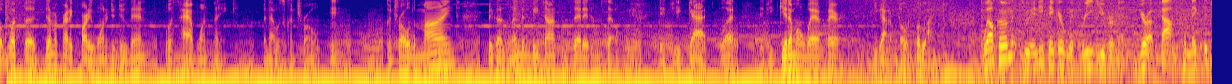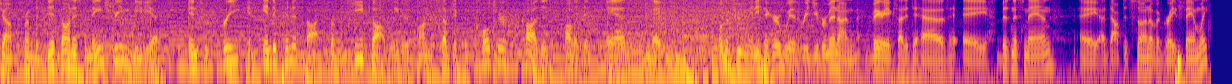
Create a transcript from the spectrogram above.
but what the Democratic Party wanted to do then was have one thing, and that was control. Hmm. Control the mind, because Lyndon B. Johnson said it himself. If you got what? If you get them on welfare, you got to vote for life. Welcome to Indie Thinker with Reed Huberman. You're about to make the jump from the dishonest mainstream media into free and independent thought from key thought leaders on the subjects of culture, causes, politics, and faith. Welcome to Indie Thinker with Reed Huberman. I'm very excited to have a businessman, a adopted son of a great family,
